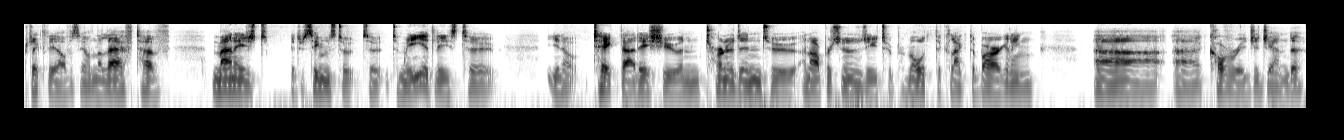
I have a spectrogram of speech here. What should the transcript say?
particularly obviously on the left have managed. It seems to to, to me at least to you know, take that issue and turn it into an opportunity to promote the collective bargaining uh, uh, coverage agenda,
